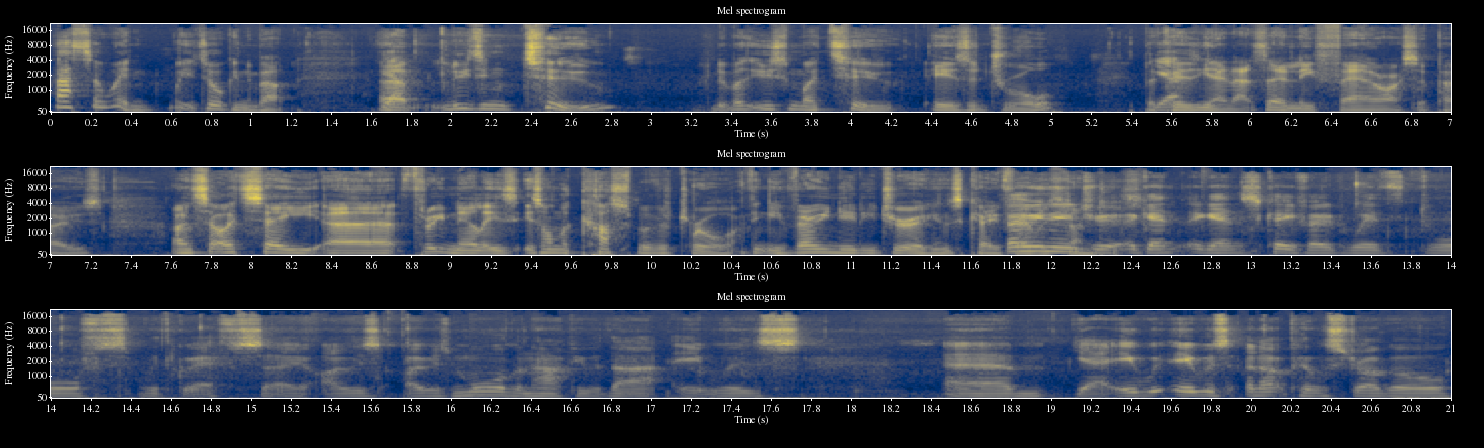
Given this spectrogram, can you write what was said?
That's a win. What are you talking about? Yeah. Uh, losing 2, losing by 2 is a draw. Because, you know, that's only fair, I suppose. And so I'd say 3 0 is, is on the cusp of a draw. I think you very nearly drew against Kofo. very with near drew against against with dwarfs with Griff. So I was I was more than happy with that. It was, um, yeah, it it was an uphill struggle.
